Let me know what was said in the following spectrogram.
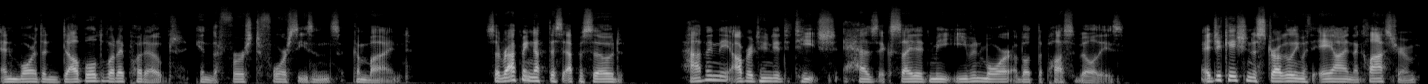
and more than doubled what I put out in the first four seasons combined. So, wrapping up this episode, having the opportunity to teach has excited me even more about the possibilities. Education is struggling with AI in the classroom,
